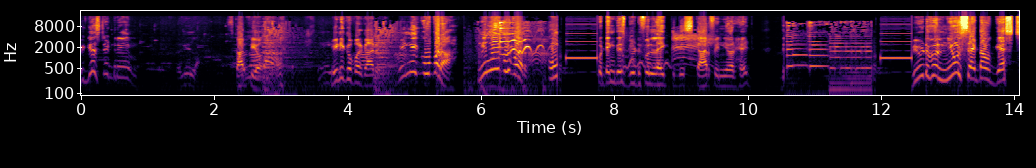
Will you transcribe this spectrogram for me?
பிக்கெஸ்ட் ட்ரீம் சொல்லிடல ஸ்கார்பியோ மினி கூப்பர் காரு மினி கூப்பரா மினி கூப்பர் putting this beautiful like this scarf in your head beautiful new set of guests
